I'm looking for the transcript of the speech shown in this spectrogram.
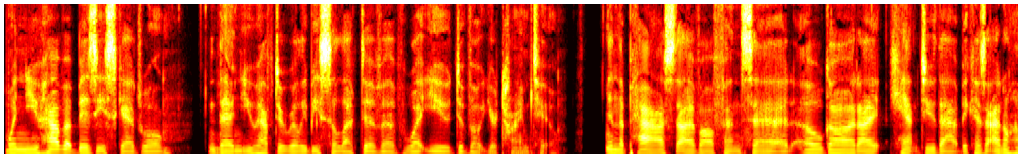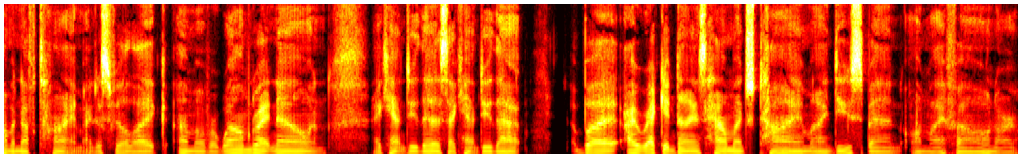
When you have a busy schedule, then you have to really be selective of what you devote your time to. In the past, I've often said, Oh God, I can't do that because I don't have enough time. I just feel like I'm overwhelmed right now and I can't do this, I can't do that. But I recognize how much time I do spend on my phone or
